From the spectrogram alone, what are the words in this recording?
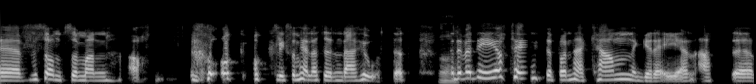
Eh, för sånt som man, ja, och, och liksom hela tiden det här hotet. Ja. Så det var det jag tänkte på den här kan-grejen att eh,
